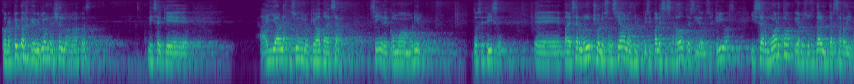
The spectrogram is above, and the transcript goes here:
Con respecto a lo que veníamos leyendo ¿no? después, dice que ahí habla Jesús de lo que va a padecer, ¿sí? de cómo va a morir. Entonces dice, eh, padecer mucho los ancianos, de los principales sacerdotes y de los escribas, y ser muerto y resucitar el tercer día.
